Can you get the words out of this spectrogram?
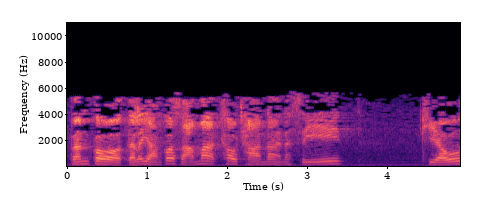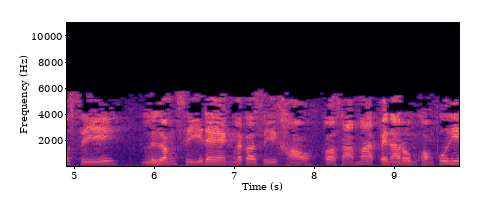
เพราะนั้นก็แต่ละอย่างก็สามารถเข้าฌานได้นะสีเขียวสีเหลืองสีแดงแล้วก็สีขาวก็สามารถเป็นอารมณ์ของผู้ที่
